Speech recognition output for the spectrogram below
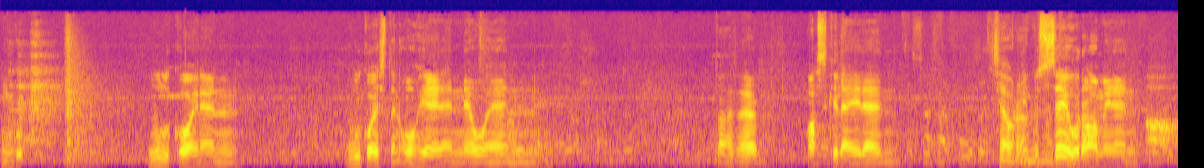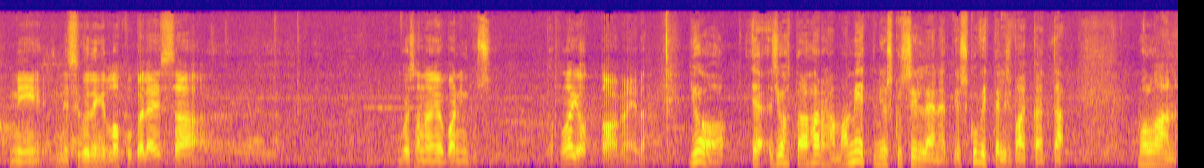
niin ulkoinen, ulkoisten ohjeiden, neuvojen tai se askeleiden Seuraaminen. niin seuraaminen, niin, niin se kuitenkin loppupeleissä voi sanoa jopa niin kuin rajoittaa meitä. Joo, ja se johtaa harhaan. Mä oon miettinyt joskus silleen, että jos kuvittelisi vaikka, että me ollaan,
